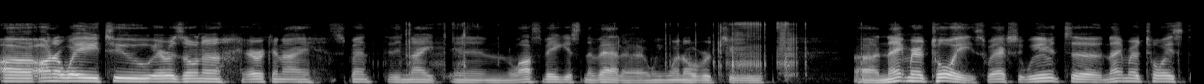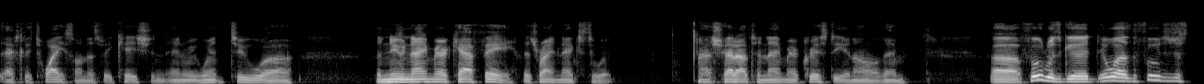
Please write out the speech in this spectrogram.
uh, on our way to Arizona, Eric and I spent the night in Las Vegas, Nevada, and we went over to uh, Nightmare Toys. We actually we went to Nightmare Toys actually twice on this vacation, and we went to uh, the new Nightmare Cafe that's right next to it. Uh, shout out to Nightmare Christie and all of them. Uh, food was good. It was the food's just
